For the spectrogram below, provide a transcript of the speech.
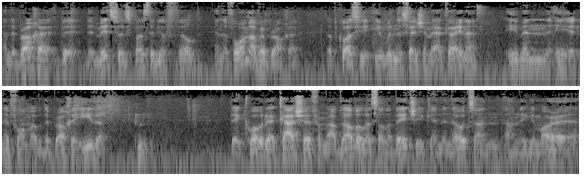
and the bracha, the, the mitzvah is supposed to be fulfilled in the form of a bracha, so of course you, you wouldn't say Shabbat Kohen even in the form of the bracha either. they quote a kasha from Rav Elvelas Soloveitchik in the notes on, on the Gemara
